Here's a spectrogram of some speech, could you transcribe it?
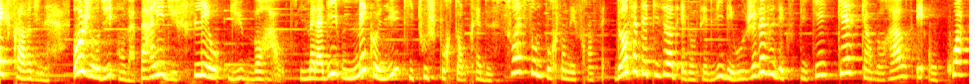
extraordinaire. Aujourd'hui, on va parler du fléau du bore-out, une maladie méconnue qui touche pourtant près de 60% des Français. Dans cet épisode et dans cette vidéo, je vais vous expliquer qu'est-ce qu'un bore-out et en quoi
